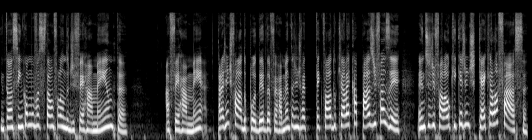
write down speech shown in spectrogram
Então, assim como vocês estavam falando de ferramenta, a ferramenta. Para a gente falar do poder da ferramenta, a gente vai ter que falar do que ela é capaz de fazer antes de falar o que, que a gente quer que ela faça.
